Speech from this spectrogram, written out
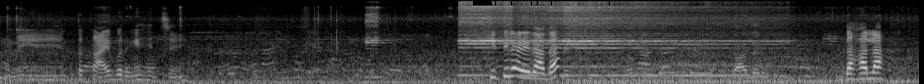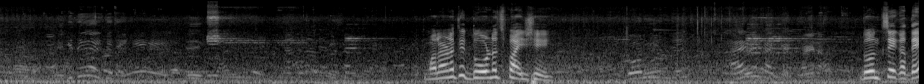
आणि तर काय बरं घ्यायचंय? कितीला रे दादा? दहाला. किती मला ना ते दोनच पाहिजे. दोनचे का ते?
